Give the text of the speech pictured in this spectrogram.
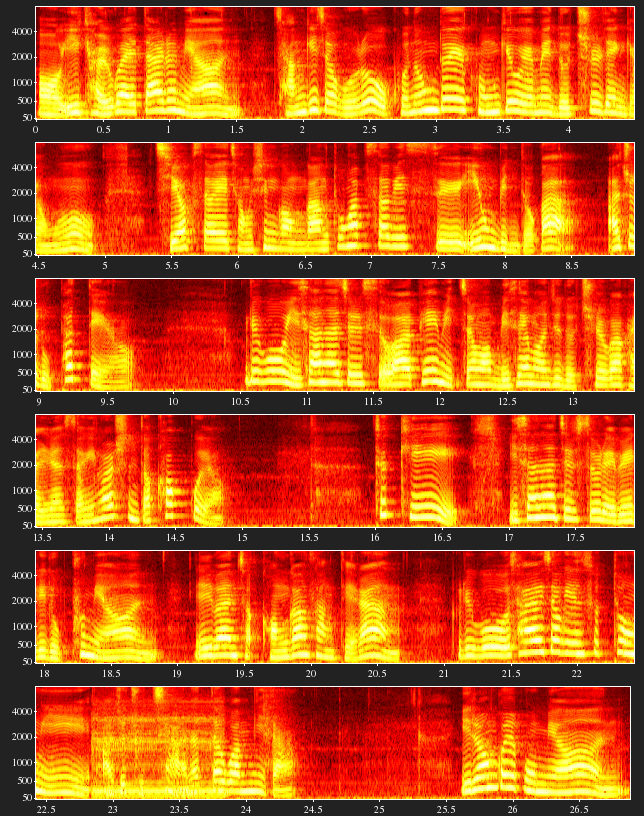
어, 이 결과에 따르면 장기적으로 고농도의 공기오염에 노출된 경우 지역사회 정신건강 통합 서비스 이용 빈도가 아주 높았대요. 그리고 이산화질소와 PM2.5 미세먼지 노출과 관련성이 훨씬 더 컸고요. 특히 이산화질소 레벨이 높으면 일반 건강 상태랑 그리고 사회적인 소통이 아주 좋지 않았다고 합니다. 이런 걸 보면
